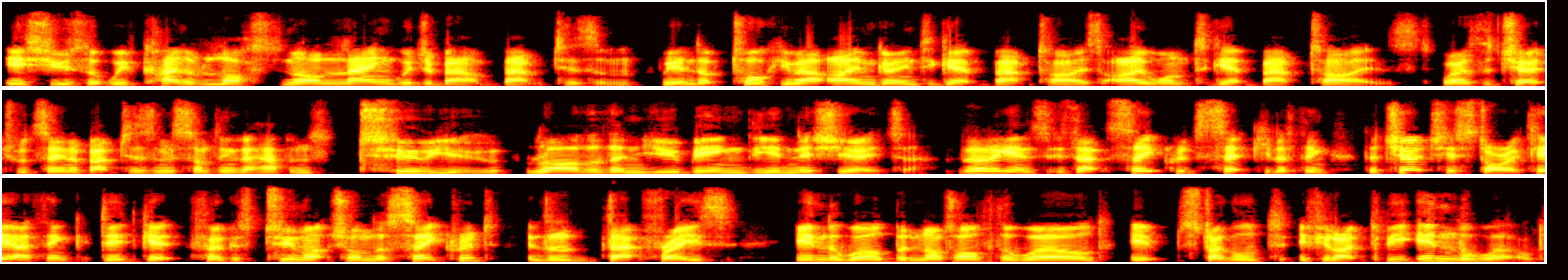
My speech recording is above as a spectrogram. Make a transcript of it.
issues that we've kind of lost in our language about baptism. We end up talking about, I'm going to get baptized, I want to get baptized. Whereas the church would say, no, baptism is something that happens to you rather than you being the initiator. That again is, is that sacred secular thing. The church historically, I think, did get focused too much on the sacred. The, that phrase, in the world but not of the world, it struggled, if you like, to be in the world.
